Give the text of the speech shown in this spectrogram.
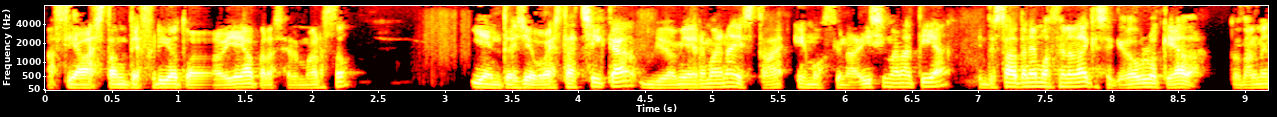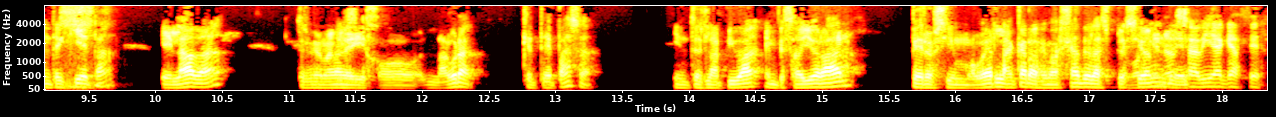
hacía bastante frío todavía para ser marzo. Y entonces llegó esta chica, vio a mi hermana y estaba emocionadísima la tía. Entonces estaba tan emocionada que se quedó bloqueada, totalmente quieta, helada. Entonces mi hermana le dijo, Laura, ¿qué te pasa? Y entonces la piba empezó a llorar, pero sin mover la cara. O sea, imagínate la expresión. Porque no de- sabía qué hacer.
